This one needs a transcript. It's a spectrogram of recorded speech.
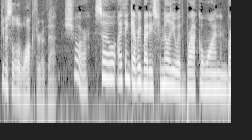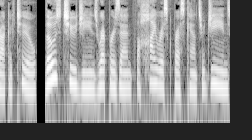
give us a little walkthrough of that? Sure. So I think everybody's familiar with BRCA1 and BRCA2. Those two genes represent the high risk breast cancer genes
